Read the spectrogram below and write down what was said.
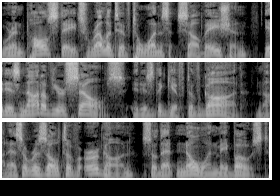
wherein Paul states relative to one's salvation, it is not of yourselves, it is the gift of God, not as a result of ergon, so that no one may boast.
